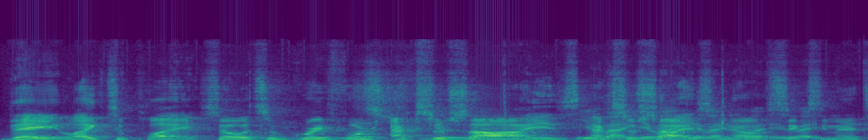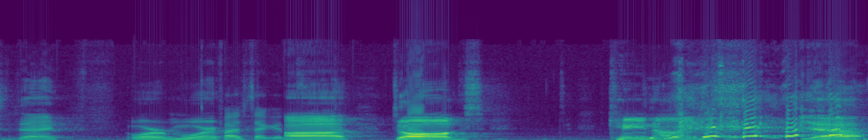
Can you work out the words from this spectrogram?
they like to play, so it's a great form of exercise. You're exercise, right, right, you know, right, 60 right. minutes a day or more. Five seconds. Uh, dogs, canines. yeah.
